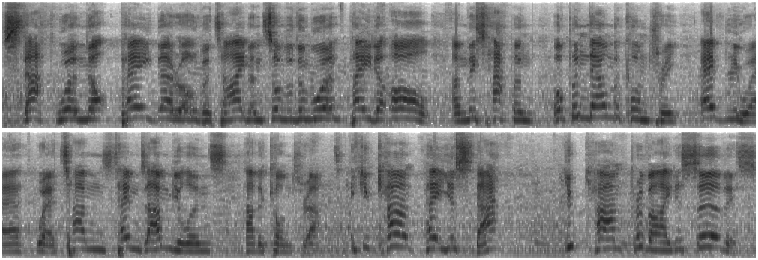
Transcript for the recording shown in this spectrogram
Staff were not paid their overtime and some of them weren't paid at all. And this happened up and down the country, everywhere where Thames, Thames Ambulance had a contract. If you can't pay your staff, you can't provide a service.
